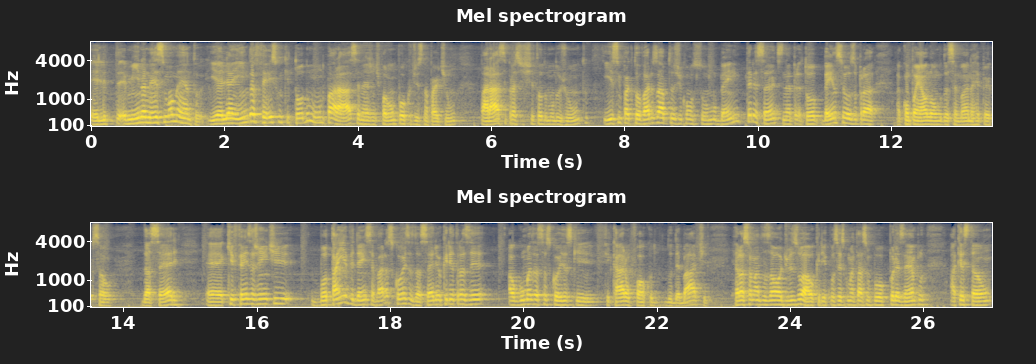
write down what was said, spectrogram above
Ele termina nesse momento. E ele ainda fez com que todo mundo parasse, né? A gente falou um pouco disso na parte 1 parasse para assistir todo mundo junto. E isso impactou vários hábitos de consumo bem interessantes, né? Estou bem ansioso para acompanhar ao longo da semana a repercussão da série, é, que fez a gente botar em evidência várias coisas da série. Eu queria trazer algumas dessas coisas que ficaram foco do debate relacionadas ao audiovisual. Eu queria que vocês comentassem um pouco, por exemplo, a questão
